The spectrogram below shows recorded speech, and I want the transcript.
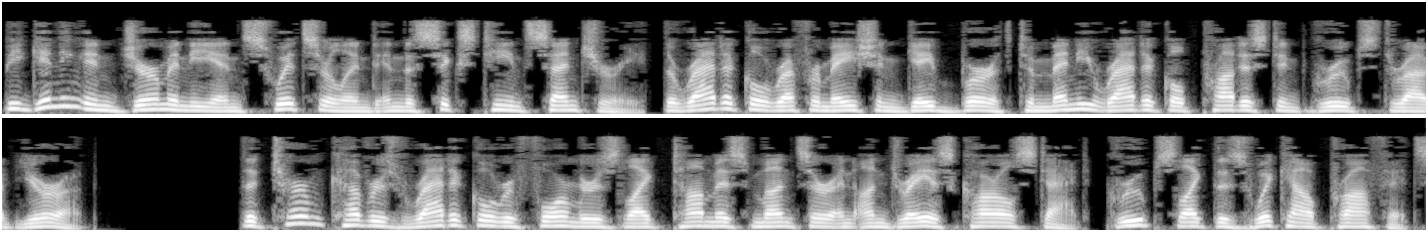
Beginning in Germany and Switzerland in the 16th century, the Radical Reformation gave birth to many radical Protestant groups throughout Europe. The term covers radical reformers like Thomas Müntzer and Andreas Karlstadt, groups like the Zwickau Prophets,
